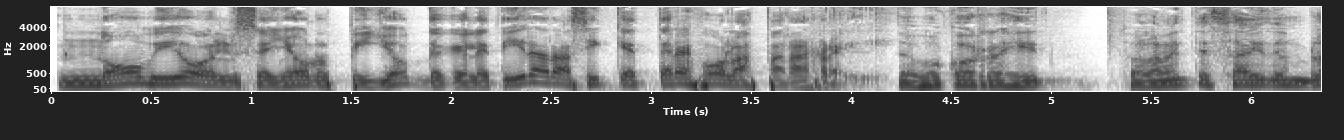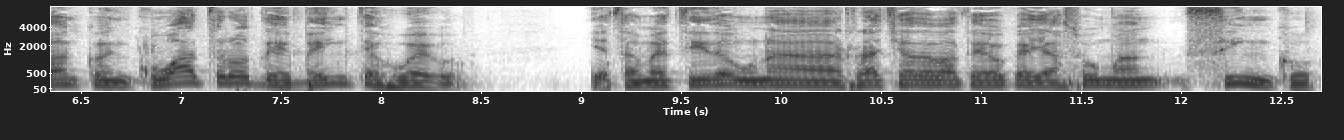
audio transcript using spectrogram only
no vio el señor Pillot de que le tirara, así que tres bolas para Rey. Debo corregir, solamente se ha ido en blanco en cuatro de 20 juegos. Y está metido en una racha de bateo que ya suman cinco.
